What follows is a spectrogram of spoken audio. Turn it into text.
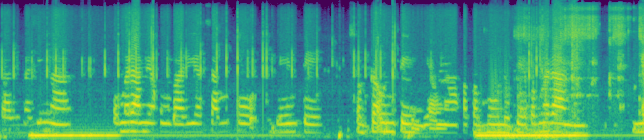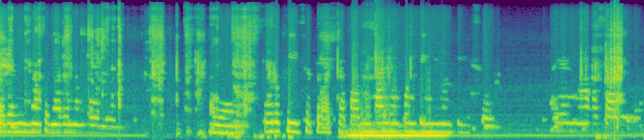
palima-lima. Pag marami akong barya, 10, 20. Pag kaunti, hindi ako nakakapaghulog. Pero pag marami, nadamihan ko na rin ng hulog. Ayan. Puro piso to at saka may halong kunting limang piso. Ayan mga kasari. Oh.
